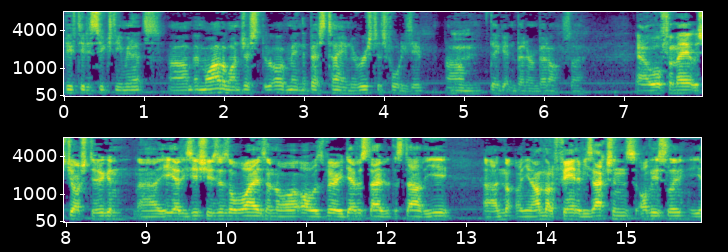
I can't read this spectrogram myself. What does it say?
fifty to sixty minutes. Um, and my other one, just I mean, the best team, the Roosters, forty zip. Um, They're getting better and better. So Uh, well, for me, it was Josh Dugan. Uh, he had his issues as always, and I, I was very devastated at the start of the year. Uh, not, you know, I'm not a fan of his actions. Obviously, he,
